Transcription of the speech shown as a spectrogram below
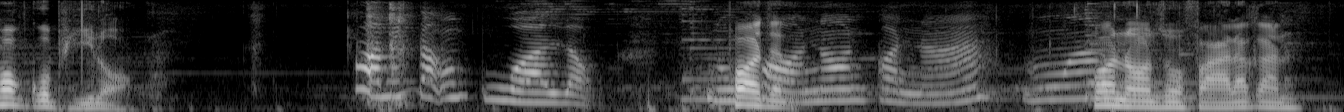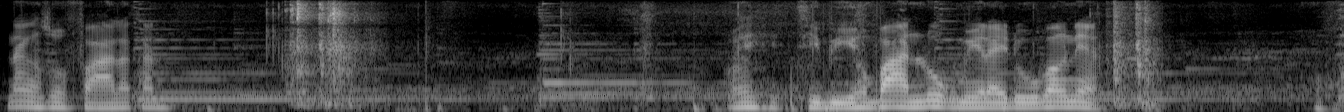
พ่อกลัวผีหลอก พ่อไม่ต้องกลัวหรอกหนูพ่อจะขอนอนก่อนนะง่วงพ่อนอนโซฟาแล้วกัน นั่งโซฟาแล้วกันเฮ้ยทีวีของบ้านลูกมีอะไรดูบ้างเนี่ยโอ้โห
